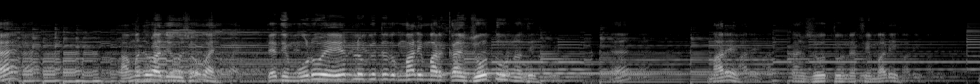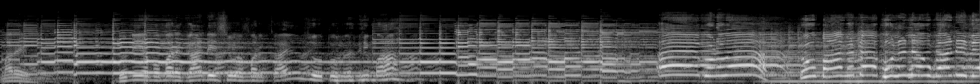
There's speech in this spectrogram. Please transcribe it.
હે? સમજવા જેવું છો ભાઈ. તેથી મૂળું એટલું કીધું કે મારી મારે કાંઈ જોતું નથી. મારે કાંઈ જોતું નથી મારી. મારે દુનિયામાં મારે ગાંડી સિવાય મારે કાંઈ જોતું નથી, માં. તું માંગતા ભૂલને હું ગાંડી દે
